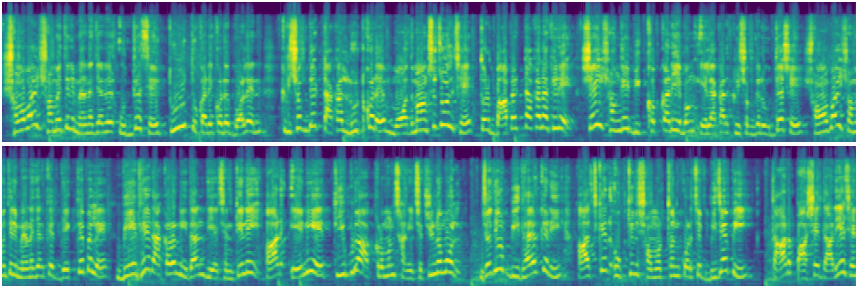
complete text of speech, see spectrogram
সমবায় সমিতির ম্যানেজারের উদ্দেশ্যে তুই তুকারি করে বলেন, কৃষকদের টাকা লুট করে মদ মাংস চলছে, তোর বাপের টাকা না কিরে সেই সঙ্গে বিক্ষোভকারী এবং এলাকার কৃষকদের উদ্দেশ্যে সমবায় সমিতির ম্যানেজারকে দেখতে পেলে বেঁধে রাখারও নিদান দিয়েছেন তিনি। আর এ নিয়ে তীব্র আক্রমণ সানিয়েছে তৃণমূল। যদিও বিধায়কেরই আজকের উক্তির সমর্থন করেছে বিজেপি তার পাশে দাঁড়িয়েছেন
